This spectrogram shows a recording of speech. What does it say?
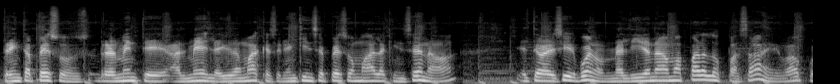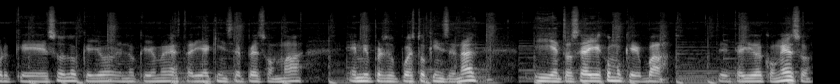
30 pesos realmente al mes le ayudan más, que serían 15 pesos más a la quincena, ¿va? Él te va a decir, bueno, me alivia nada más para los pasajes, ¿va? Porque eso es lo que yo, en lo que yo me gastaría 15 pesos más en mi presupuesto quincenal. Y entonces ahí es como que, va, te, te ayuda con eso.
